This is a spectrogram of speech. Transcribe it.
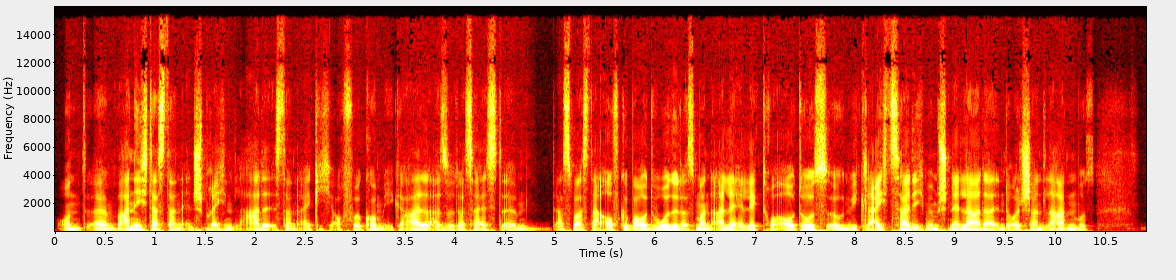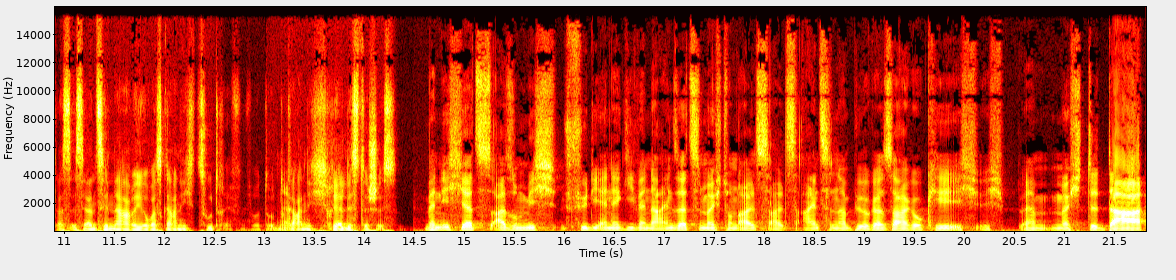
und äh, wann ich das dann entsprechend lade, ist dann eigentlich auch vollkommen egal. Also das heißt, ähm, das, was da aufgebaut wurde, dass man alle Elektroautos irgendwie gleichzeitig mit dem Schnelllader in Deutschland laden muss, das ist ja ein Szenario, was gar nicht zutreffen wird und ja. gar nicht realistisch ist. Wenn ich jetzt also mich für die Energiewende einsetzen möchte und als, als einzelner Bürger sage, okay, ich, ich ähm, möchte da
